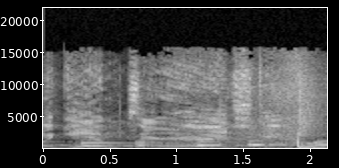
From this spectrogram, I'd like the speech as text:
again. It's a rich.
